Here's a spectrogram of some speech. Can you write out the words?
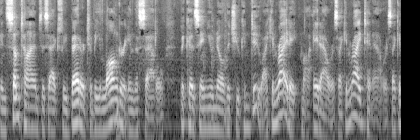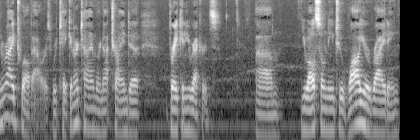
And sometimes it's actually better to be longer in the saddle because then you know that you can do. I can ride eight, eight hours. I can ride 10 hours. I can ride 12 hours. We're taking our time. We're not trying to break any records. Um, you also need to, while you're riding,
